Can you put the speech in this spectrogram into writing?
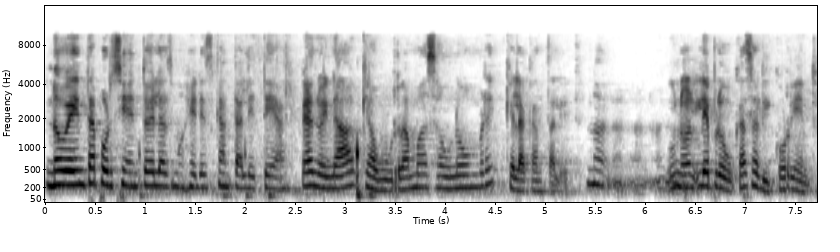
90% de las mujeres cantaletean. no hay nada que aburra más a un hombre que la cantaleta. No, no, no. no, Uno le provoca salir corriendo.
